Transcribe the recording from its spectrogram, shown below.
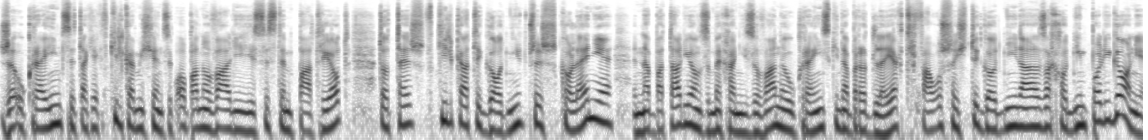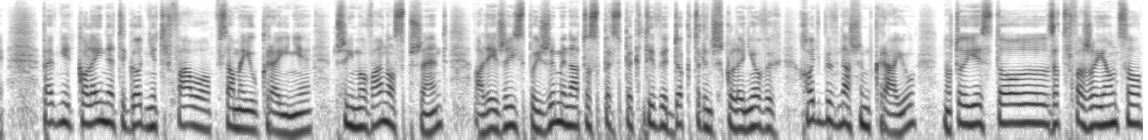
że Ukraińcy, tak jak w kilka miesięcy opanowali system Patriot, to też w kilka tygodni, przecież szkolenie na batalion zmechanizowany ukraiński na Bradleyach trwało 6 tygodni na zachodnim poligonie. Pewnie kolejne tygodnie trwało w samej Ukrainie, przyjmowano sprzęt, ale jeżeli spojrzymy na to z perspektywy doktryn szkoleniowych, choćby w naszym kraju, no to jest to zatrważająco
